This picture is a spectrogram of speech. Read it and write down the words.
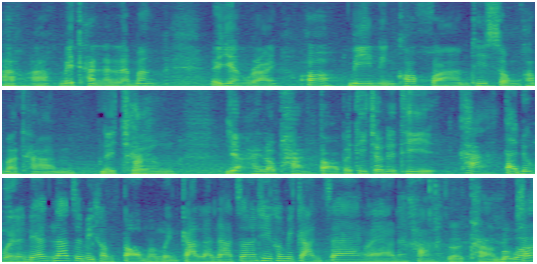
อ้าวอ้าวไม่ทันแล้วละมั้งหรืออย่างไรอ้อมีหนึ่งข้อความที่ส่งเข้ามาถามในเชิง อยากให้เราผ่านต่อไปที่เจ้าหน้าที่ ค่ะ แต่ดูเหมือนอันเนี้ยน่าจะมีคำตอบมาเหมือนกันแล้วนะ เจ้าหน้าที่เขามีการแจ้งแล้วนะคะก็ถามมาว่า เขา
